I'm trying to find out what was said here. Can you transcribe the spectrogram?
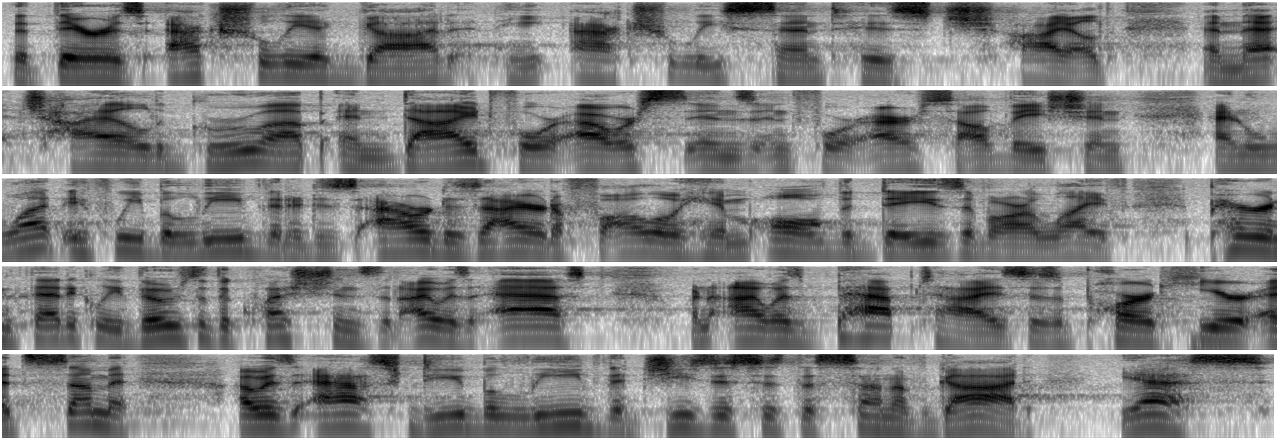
that there is actually a God and He actually sent His child, and that child grew up and died for our sins and for our salvation? And what if we believe that it is our desire to follow Him all the days of our life? Parenthetically, those are the questions that I was asked when I was baptized as a part here at Summit. I was asked, Do you believe that Jesus is the Son of God? Yes.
